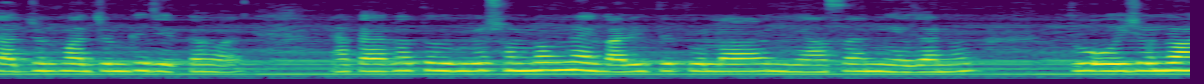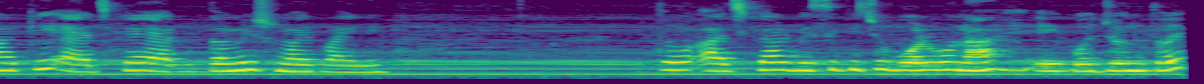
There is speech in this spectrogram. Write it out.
চারজন, পাঁচজনকে যেতে হয়। একা একা তো ওইগুলো সম্ভব নয় গাড়িতে তোলা, নিয়ে আসা, নিয়ে জানো তো ওই জন্য আর কি আজকে একদমই সময় পাইনি। তো আজকে আর বেশি কিছু বলব না, এই পর্যন্তই।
